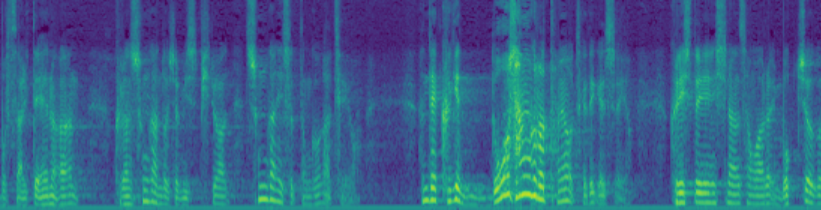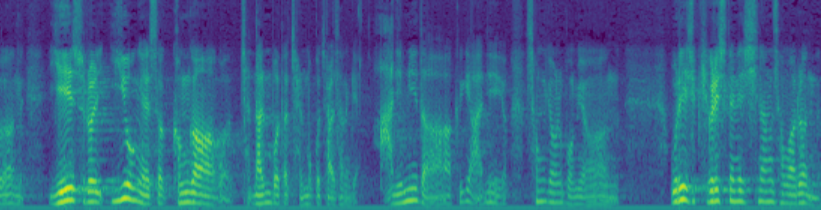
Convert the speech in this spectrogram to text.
못 살 때에는 그런 순간도 좀 필요한 순간이 있었던 것 같아요. 근데 그게 노상 그렇다면 어떻게 되겠어요? 그리스도인 신앙 생활의 목적은 예수를 이용해서 건강하고 날보다 잘 먹고 잘 사는 게 아닙니다. 그게 아니에요. 성경을 보면 우리 그리스도인의 신앙 생활은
